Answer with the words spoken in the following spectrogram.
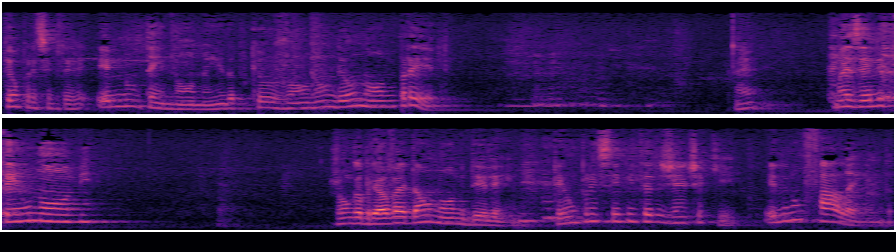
tem um princípio inteligente. Ele não tem nome ainda, porque o João não deu nome para ele. É? Mas ele tem um nome. João Gabriel vai dar um nome dele ainda. Tem um princípio inteligente aqui. Ele não fala ainda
